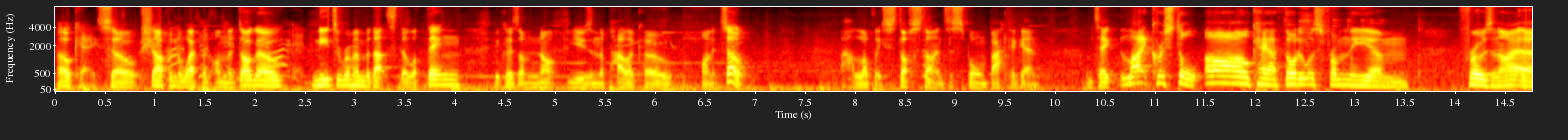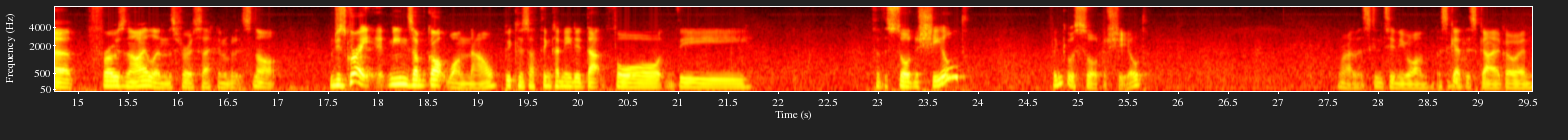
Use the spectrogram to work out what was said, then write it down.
Okay, so sharpen the weapon on the doggo. Need to remember that's still a thing because I'm not using the palico on its own. Ah, oh, lovely. Stuff's starting to spawn back again. I'm taking light crystal. Oh, okay. I thought it was from the um, frozen uh, frozen islands for a second, but it's not. Which is great. It means I've got one now because I think I needed that for the for the sword and shield. I think it was sword and shield. Right, let's continue on. Let's get this guy going.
